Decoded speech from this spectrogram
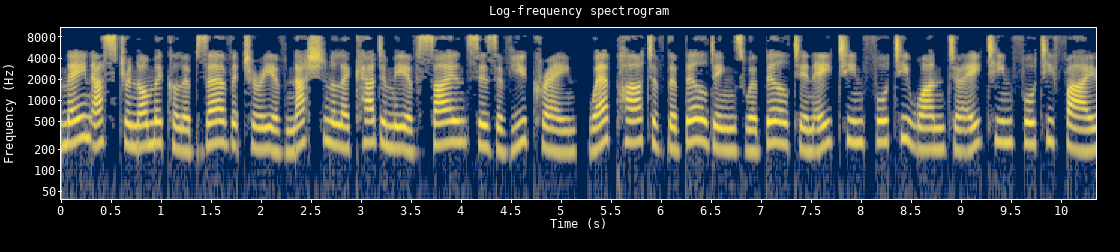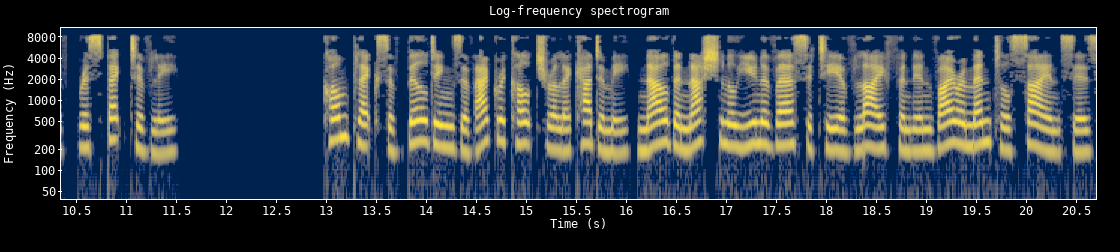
main astronomical observatory of National Academy of Sciences of Ukraine, where part of the buildings were built in 1841 to 1845, respectively. Complex of buildings of Agricultural Academy now the National University of Life and Environmental Sciences,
